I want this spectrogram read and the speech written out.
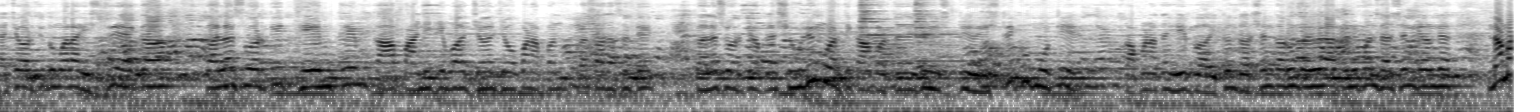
त्याच्यावरती तुम्हाला हिस्ट्री आहे का? कलशवरती थेंब थेंब का पाणी किंवा जल जेव्हा पण आपण प्रसाद असेल ते कलशवरती आपल्या शिवलिंगवरती का पडतं त्याची हिस्ट्री हिस्ट्री खूप मोठी आहे. सो आपण आता हे इथून दर्शन करून घेऊया. तुम्ही पण दर्शन घेऊन घ्या. नम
